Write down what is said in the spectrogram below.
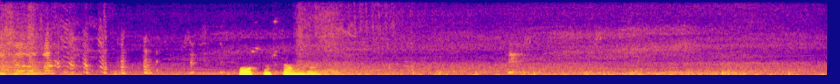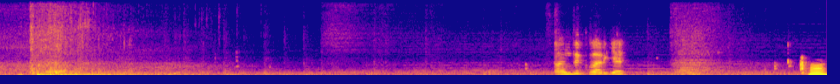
Olsun oğlum bu? Bossmuş lan bu. Sandık var gel. Ha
